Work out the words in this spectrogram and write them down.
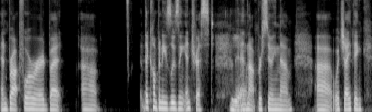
and brought forward. But uh, the companies losing interest Yeah. and not pursuing them, uh, which I think,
